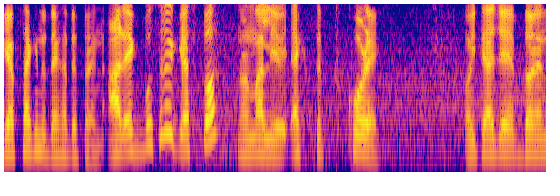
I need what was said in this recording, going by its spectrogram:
গ্যাপটা কিন্তু দেখাতে পারেন। আর এক বছরের গ্যাপ তো নর্মালি অ্যাকসেপ্ট করে। ওইটা যে ধরেন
